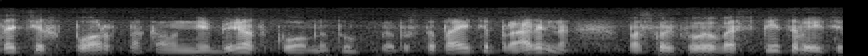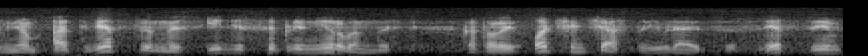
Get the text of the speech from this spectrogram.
до тех пор, пока он не берет комнату, вы поступаете правильно, поскольку вы воспитываете в нем ответственность и дисциплинированность, которые очень часто являются следствием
